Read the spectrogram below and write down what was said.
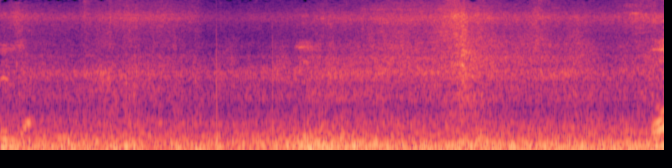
ഇല്ല ഓ.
